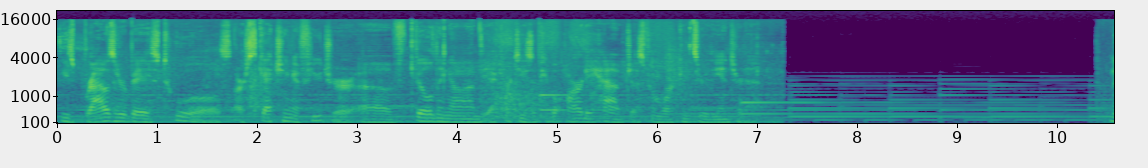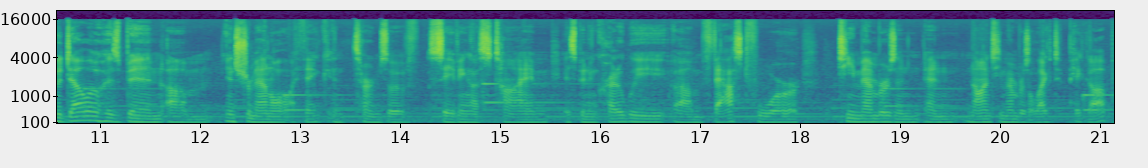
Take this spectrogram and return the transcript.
These browser-based tools are sketching a future of building on the expertise that people already have just from working through the internet. Modelo has been um, instrumental, I think, in terms of saving us time. It's been incredibly um, fast for team members and, and non-team members alike to pick up,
